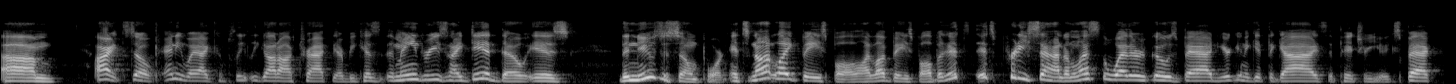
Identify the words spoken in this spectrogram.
Um, all right. So anyway, I completely got off track there because the main reason I did though is the news is so important. It's not like baseball. I love baseball, but it's it's pretty sound. Unless the weather goes bad, you're going to get the guys, the pitcher you expect.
